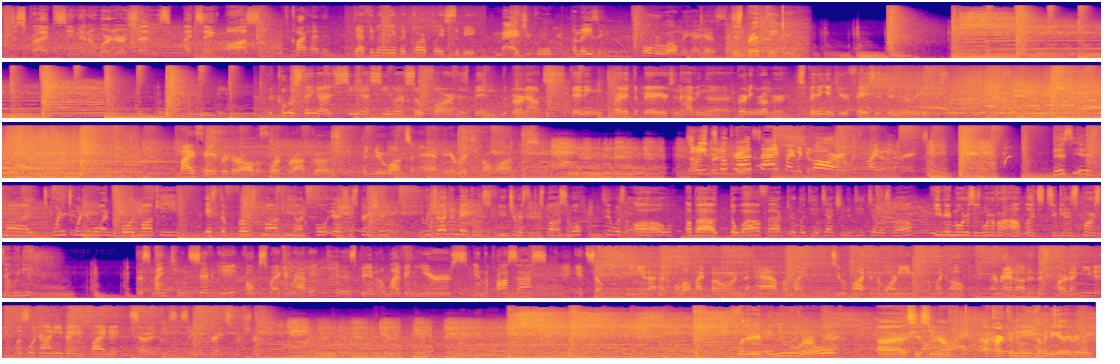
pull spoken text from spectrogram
had to describe SEMA in a word or a sentence, I'd say awesome. Car heaven. Definitely the car place to be. Magical. Amazing. Overwhelming, I guess. Just breathtaking. The coolest thing I've seen at SEMA so far has been the burnouts. Standing right at the barriers and having the burning rubber spitting into your face has been really interesting. My favorite are all the Ford Broncos, the new ones and the original ones. Chain smoker cool. outside by like far a, was my yeah. favorite. This is my 2021 Ford Mach-E. It's the first Mach-E on full air suspension. We tried to make it as futuristic as possible. It was all about the wow factor, but the attention to detail as well. eBay Motors is one of our outlets to get us parts that we need. This 1978 Volkswagen Rabbit has been 11 years in the process. It's so convenient. I pull out my phone, the app, I'm like, 2 o'clock in the morning, I'm like, oh, I ran out of this part, I need it. Let's look on eBay and find it. So it was a saving grace for sure. Whether it be new or old, uh, it's just, you know, a car community coming together really.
